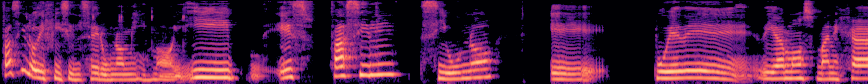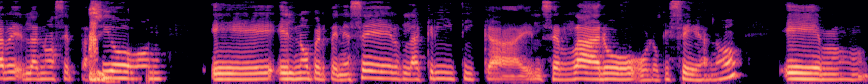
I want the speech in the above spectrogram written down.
fácil o difícil ser uno mismo. Y es fácil si uno eh, puede, digamos, manejar la no aceptación, eh, el no pertenecer, la crítica, el ser raro o lo que sea, ¿no? Em,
